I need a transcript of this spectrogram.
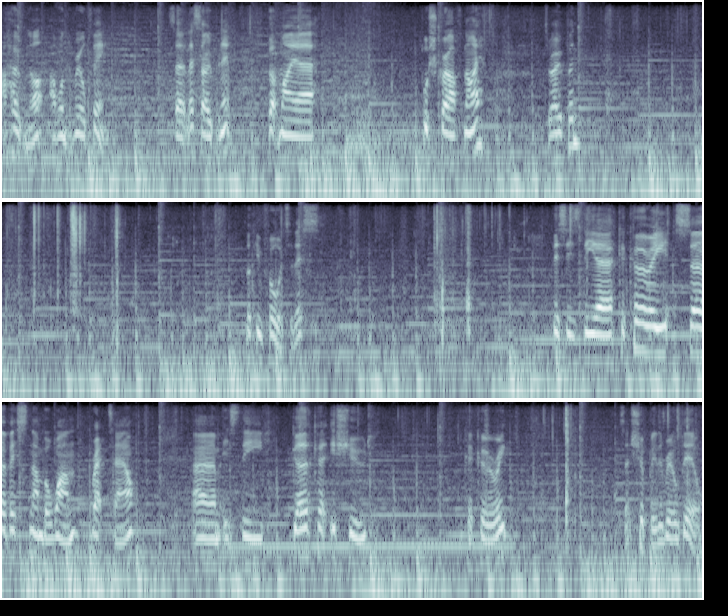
I hope not, I want the real thing. So let's open it. Got my uh, bushcraft knife to open. Looking forward to this. This is the uh, Kukuri Service Number One towel. Um, it's the Gurkha issued Kukuri so it should be the real deal.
